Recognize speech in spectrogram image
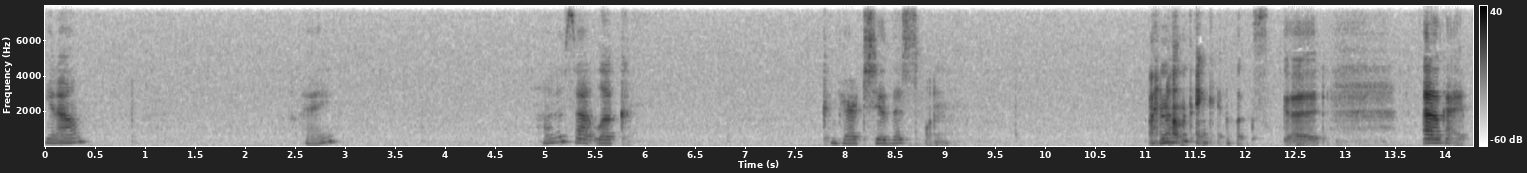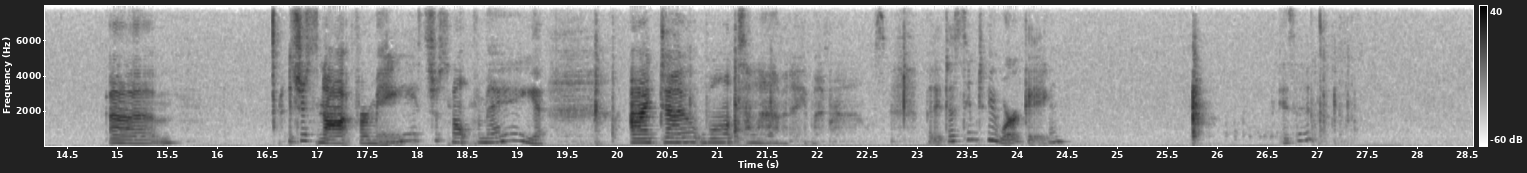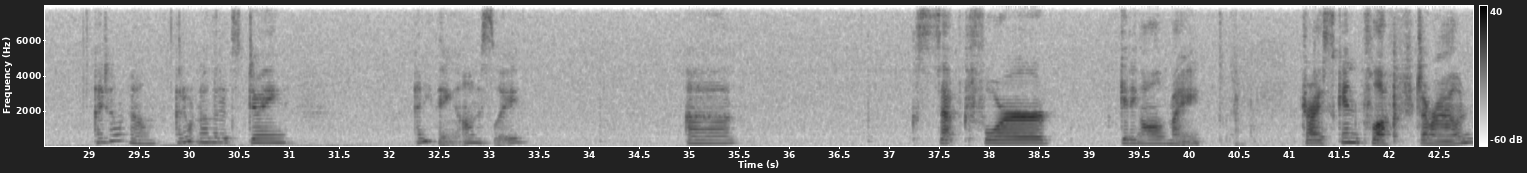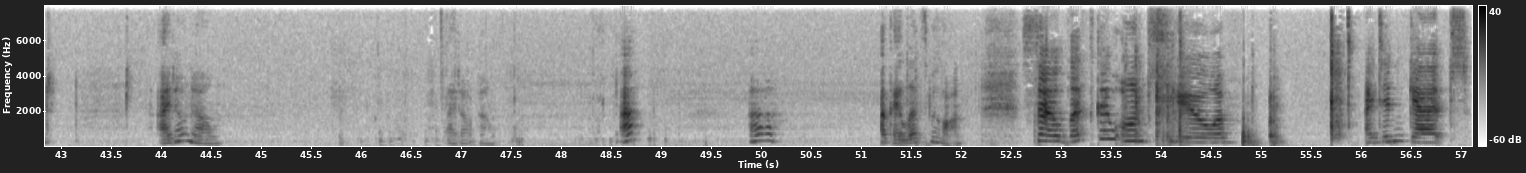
you know? Okay. How does that look compared to this one? I don't think it looks good. Okay. Um, It's just not for me. It's just not for me. I don't want to laminate my brows. But it does seem to be working. Is it? I don't know. I don't know that it's doing anything, honestly. Uh, except for getting all of my dry skin fluffed around. I don't know. I don't know. Ah. Ah. Okay, let's move on. So let's go on to, I didn't get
